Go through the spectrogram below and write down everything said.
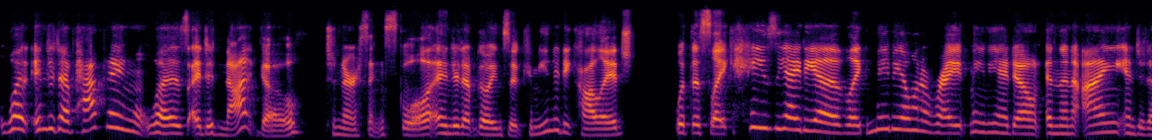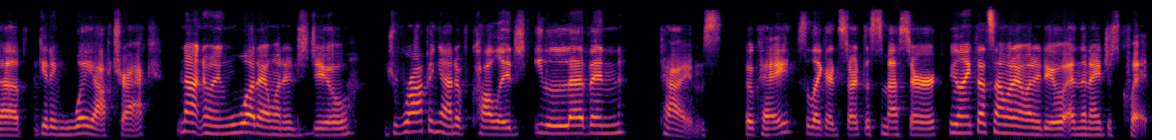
what ended up happening was I did not go to nursing school. I ended up going to community college with this like hazy idea of like maybe I want to write, maybe I don't. And then I ended up getting way off track, not knowing what I wanted to do, dropping out of college 11 times. Okay. So, like, I'd start the semester, be like, that's not what I want to do. And then I just quit,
